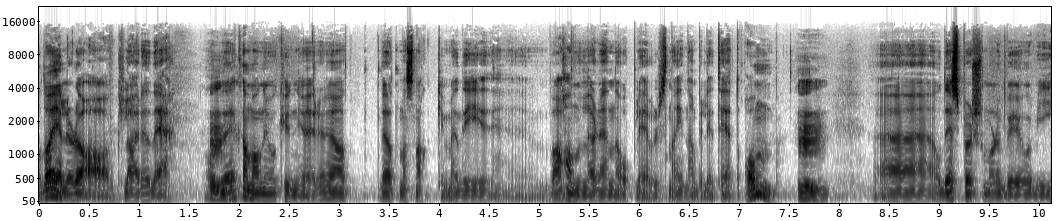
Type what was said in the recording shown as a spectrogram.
Og da gjelder det å avklare det. Og det kan man jo kun gjøre ved at, ved at man snakker med de eh, Hva handler denne opplevelsen av inhabilitet om? Eh, og det spørsmålet bør jo vi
